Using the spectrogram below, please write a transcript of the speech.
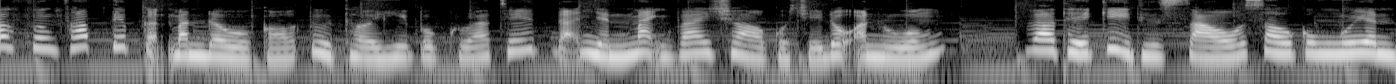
các phương pháp tiếp cận ban đầu có từ thời Hippocrates đã nhấn mạnh vai trò của chế độ ăn uống. Vào thế kỷ thứ 6 sau công nguyên,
